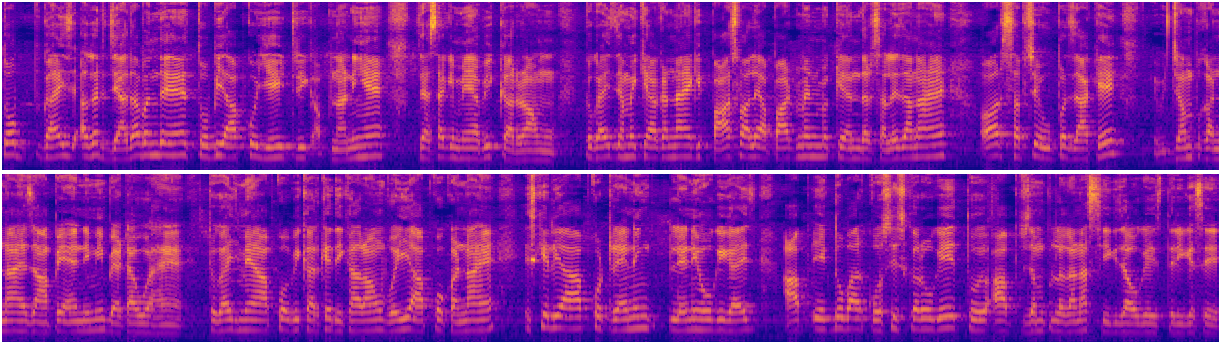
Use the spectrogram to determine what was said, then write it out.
तो गाइज़ अगर ज़्यादा बंदे हैं तो भी आपको यही ट्रिक अपनानी है, जैसा कि मैं अभी कर रहा हूँ। तो गाइज़ हमें क्या करना है कि पास वाले अपार्टमेंट के अंदर चले जाना है और सबसे ऊपर जाके जंप करना है जहाँ पे एनिमी बैठा हुआ है। तो गाइज़, मैं आपको अभी करके दिखा रहा हूँ, वही आपको करना है। इसके लिए आपको ट्रेनिंग लेनी होगी गाइज़। आप एक दो बार कोशिश करोगे तो आप जंप लगाना सीख जाओगे इस तरीके से।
